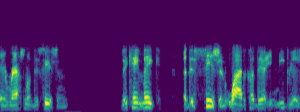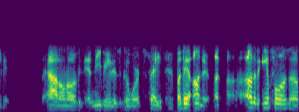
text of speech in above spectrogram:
a rational decision. They can't make a decision. Why? Because they're inebriated. I don't know if inebriated is a good word to say, but they're under uh, uh, under the influence of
